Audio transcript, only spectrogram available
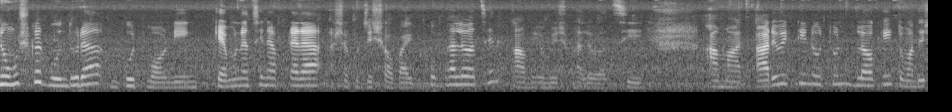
নমস্কার বন্ধুরা, গুড মর্নিং। কেমন আছেন আপনারা? আশা করছি সবাই খুব ভালো আছেন, আমিও বেশ ভালো আছি। আমার আরও একটি নতুন ব্লগে তোমাদের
